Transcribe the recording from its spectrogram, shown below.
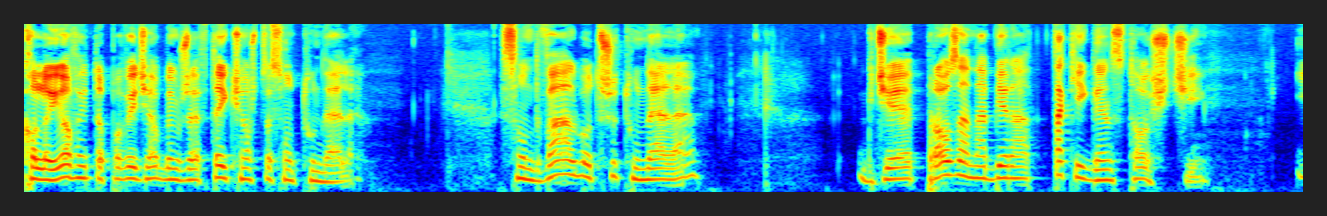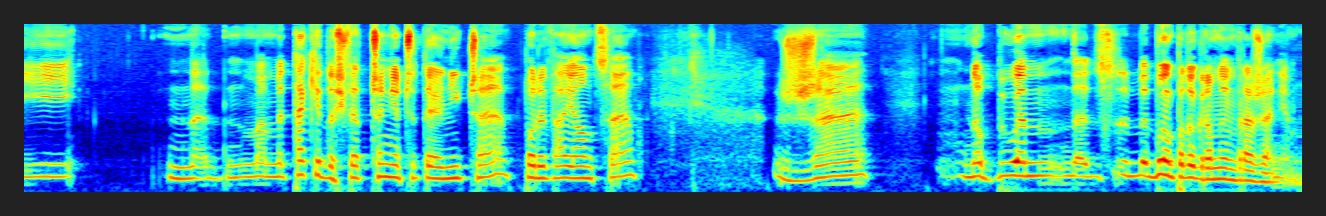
kolejowej, to powiedziałbym, że w tej książce są tunele. Są dwa albo trzy tunele, gdzie proza nabiera takiej gęstości i mamy takie doświadczenie czytelnicze, porywające, że no byłem, byłem pod ogromnym wrażeniem.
